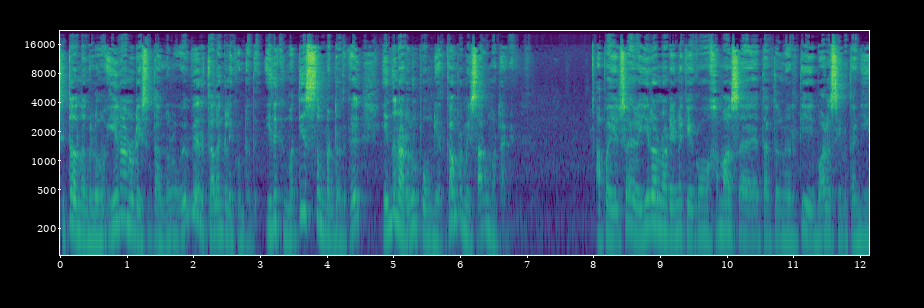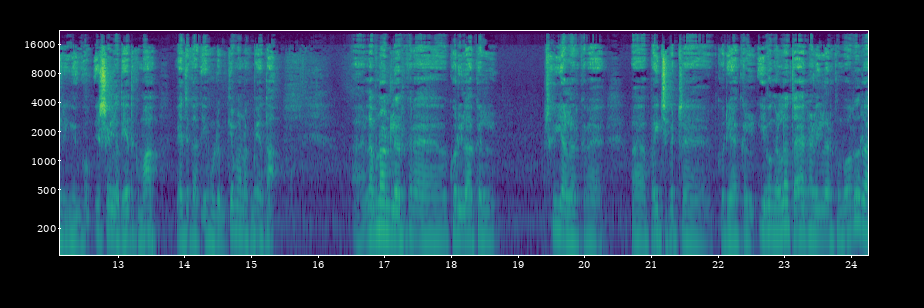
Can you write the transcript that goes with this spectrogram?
சித்தாந்தங்களும் ஈரானுடைய சித்தாந்தங்களும் வெவ்வேறு தளங்களை கொண்டது. இதுக்கு மத்தியஸ்தம் பண்ணுறதுக்கு எந்த நாடுகளும் போக முடியாது. காம்ப்ரமைஸ் ஆக மாட்டாங்க. அப்போ இஸ்ரே ஈரான் நாடு என்ன கேட்கும் ஹமாஸை தாக்குதல் நிறுத்தி பாலஸ்தீனை தங்கிக்கிறீங்க இஸ்ரேல் அதை ஏற்றுக்குமா ஏற்றுக்காது இவங்களுடைய முக்கியமான நோக்கமே தான் லெபனானில் இருக்கிற கொரில்லாக்கள் சிரியாவில் இருக்கிற பயிற்சி பெற்ற கொரியாக்கள் இவங்கெல்லாம் தயார் நிலையில் இருக்கும்போது ஒரு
